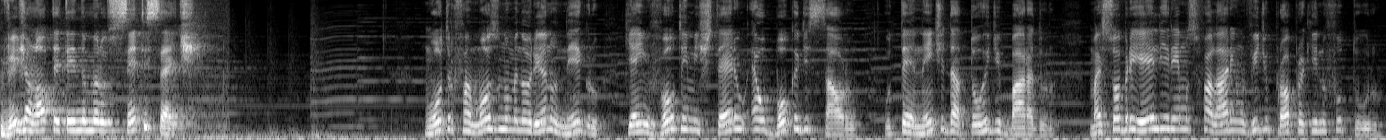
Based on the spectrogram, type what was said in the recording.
vejam lá o TT número 107. Um outro famoso Númenóreano negro que é envolto em mistério é o Boca de Sauron, o Tenente da Torre de Barad-dûr, mas sobre ele iremos falar em um vídeo próprio aqui no futuro.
